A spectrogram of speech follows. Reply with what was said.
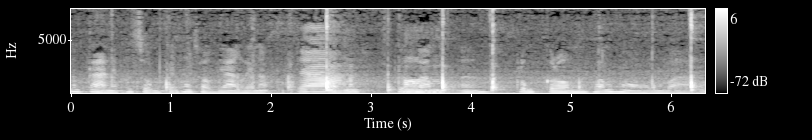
น้ำตาลเนี่ยผสมกันทั้งสองอย่างเลยเนาะจ้า มันเพื่หออความม เอ่อกลมกลมๆความหอมหวาน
